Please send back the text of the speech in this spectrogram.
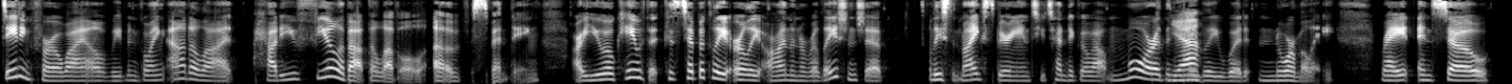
dating for a while, we've been going out a lot. How do you feel about the level of spending? Are you okay with it? Because typically early on in a relationship, at least in my experience, you tend to go out more than yeah. you maybe would normally. Right. And so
